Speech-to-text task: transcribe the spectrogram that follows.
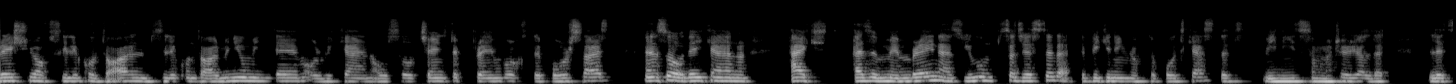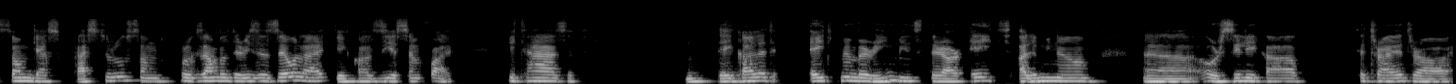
ratio of silicon to silicon to aluminum in them, or we can also change the frameworks, the pore size. And so they can act as a membrane, as you suggested at the beginning of the podcast, that we need some material that lets some gas pass through. Some, for example, there is a zeolite they call ZSM5. It has, they call it eight membrane, means there are eight aluminum uh, or silica tetrahedra.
